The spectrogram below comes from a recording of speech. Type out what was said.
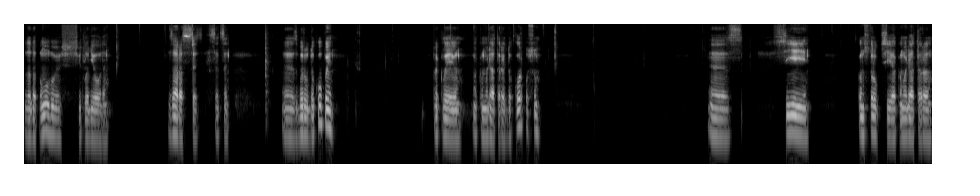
за допомогою світлодіода. Зараз все, все це зберу докупи, приклею акумулятори до корпусу. Е, З з цієї конструкції акумулятора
